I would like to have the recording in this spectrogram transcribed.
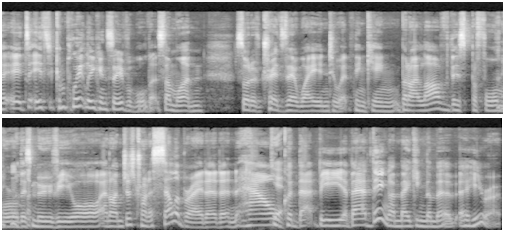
it's it's completely conceivable that someone sort of treads their way into it, thinking, "But I love this performer or this movie," or and I'm just trying to celebrate it. And how Yeah. could that be a bad thing? I'm making them a, a hero.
